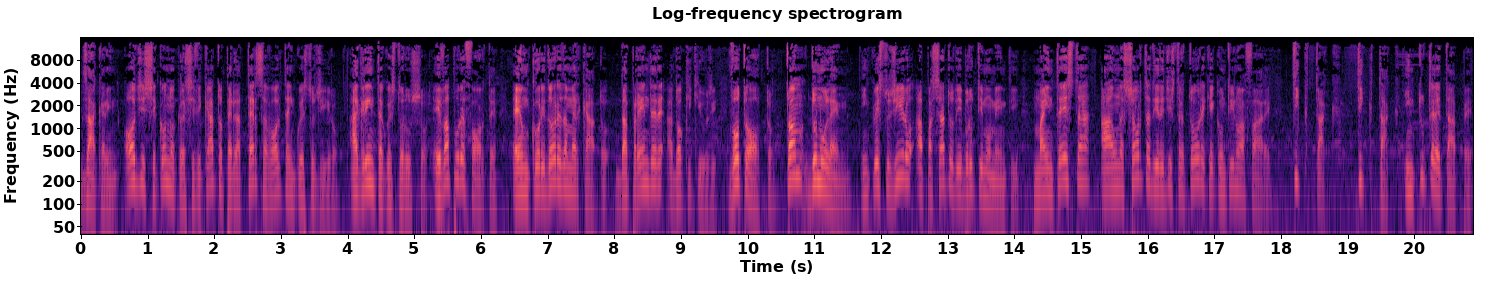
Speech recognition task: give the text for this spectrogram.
Zakarin, oggi secondo classificato per la terza volta in questo giro. Ha grinta questo russo e va pure forte. È un corridore da mercato, da prendere ad occhi chiusi. Voto 8. Tom Dumoulin. In questo giro ha passato dei brutti momenti, ma in testa ha una sorta di registratore che continua a fare. Tic-tac, tic-tac, in tutte le tappe.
